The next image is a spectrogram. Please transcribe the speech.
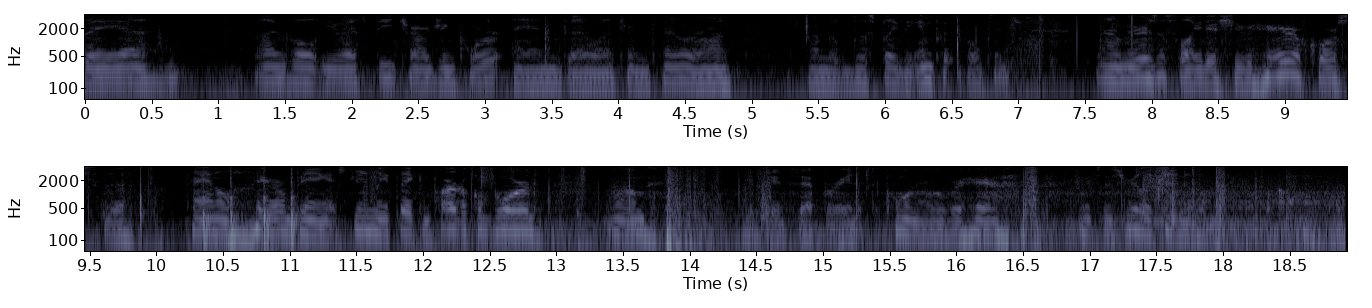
a uh, 5 volt USB charging port. And uh, when I turn the power on, I'm able to display the input voltage. Um, there is a slight issue here. Of course, the panel here being extremely thick and particle board, um, it did separate at the corner over here, which is really kind of a minor problem.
